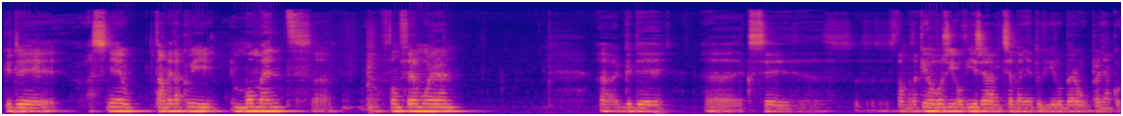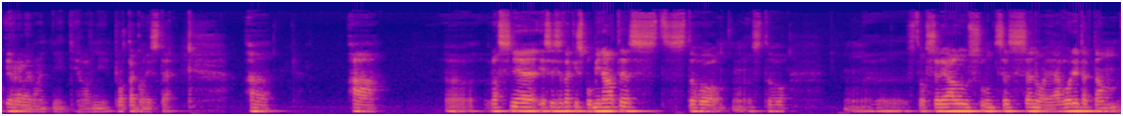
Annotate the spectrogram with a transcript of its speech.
Kdy vlastně tam je takový moment uh, v tom filmu jeden, kdy jak si tam taky hovoří o víře a víceméně tu víru berou úplně jako irrelevantní ti hlavní protagonisté. A, a vlastně, jestli se taky vzpomínáte z, z toho, z toho z toho seriálu Slunce, seno a jahody, tak tam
